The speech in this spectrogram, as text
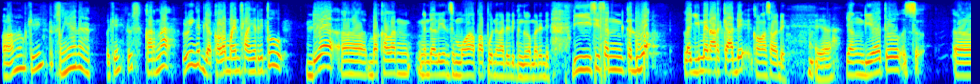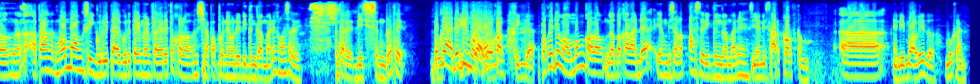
Oh, oke. Terus pengkhianat oke, terus karena lu inget gak kalau main flyer itu dia eh, bakalan ngendaliin semua apa pun yang ada di genggaman dia di season kedua lagi main arcade kalau nggak salah deh ya. yang dia tuh nge- apa ngomong si gurita gurita yang main flyer itu kalau siapa pun yang udah di genggamannya kalau nggak salah deh bentar deh di season berapa ya pokoknya ada dia Tiga ngomong dong, kalau tiga. pokoknya dia ngomong kalau nggak bakal ada yang bisa lepas dari genggamannya Yang di Sarkort dong. Eh, Yang di mall itu, bukan?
